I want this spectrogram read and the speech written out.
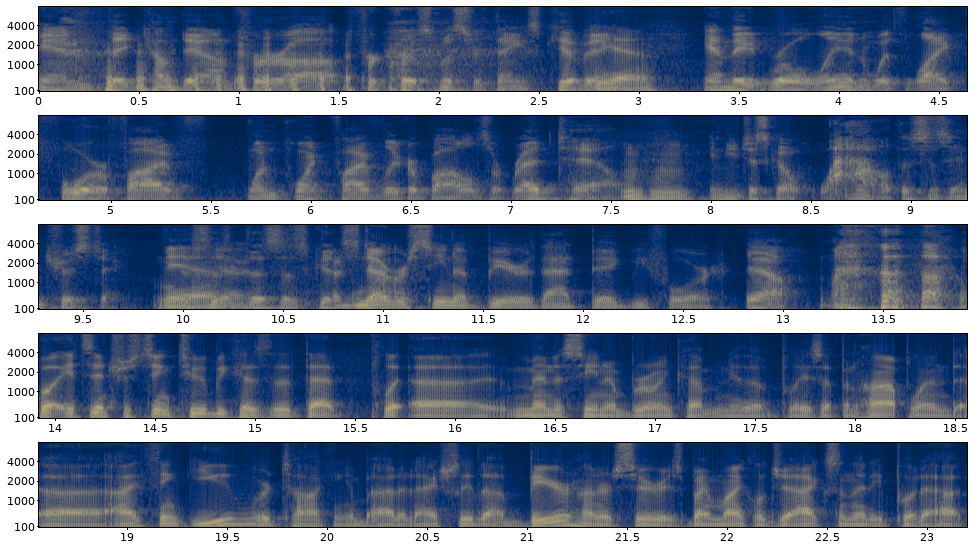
And they'd come down for uh, for Christmas or Thanksgiving, Yeah. and they'd roll in with like four or five 1.5 liter bottles of Red Tail, and you just go, "Wow, this is interesting. This, Yeah. is, this is good I've stuff." never seen a beer that big before. yeah, well, it's interesting too because that that uh, Mendocino Brewing Company, that place up in Hopland. Uh, I think you were talking about it actually. The Beer Hunter series by Michael Jackson that he put out.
